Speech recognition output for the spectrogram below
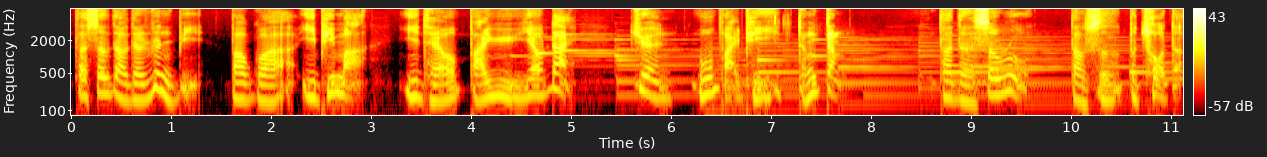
他收到的润笔包括一匹马、一条白玉腰带、绢五百匹等等。他的收入倒是不错的。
